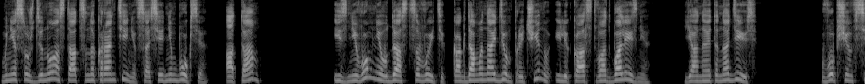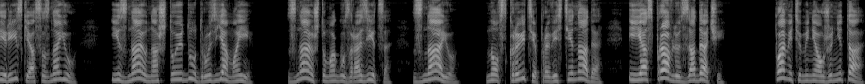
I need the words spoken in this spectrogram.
Мне суждено остаться на карантине в соседнем боксе, а там... Из него мне удастся выйти, когда мы найдем причину и лекарство от болезни. Я на это надеюсь. В общем, все риски осознаю. И знаю, на что иду, друзья мои. Знаю, что могу заразиться. Знаю. Но вскрытие провести надо. И я справлюсь с задачей. Память у меня уже не та.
